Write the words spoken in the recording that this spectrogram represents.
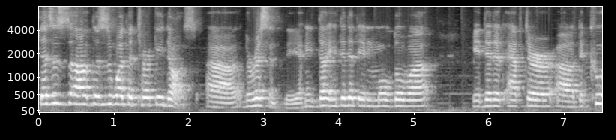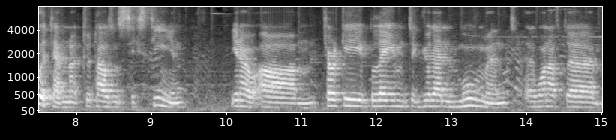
this is uh, this is what the Turkey does uh, recently and he, he did it in Moldova. He did it after uh, the coup attempt in 2016. You know, um, Turkey blamed Gulen movement, uh, one of the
